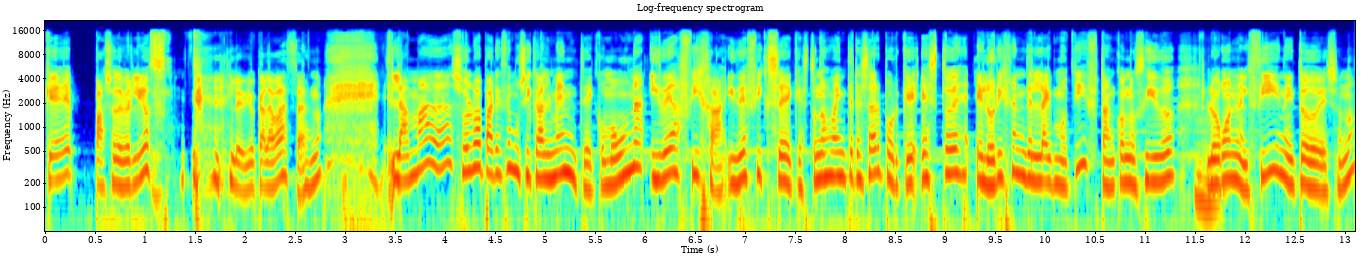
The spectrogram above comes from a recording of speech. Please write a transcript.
que pasó de Berlioz, le dio calabazas, ¿no? La amada solo aparece musicalmente como una idea fija, idea fixe, que esto nos va a interesar porque esto es el origen del leitmotiv tan conocido luego en el cine y todo eso, ¿no?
